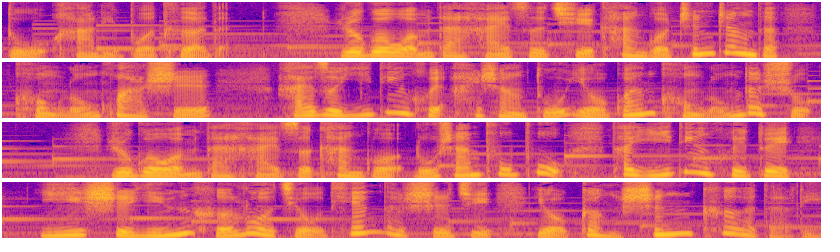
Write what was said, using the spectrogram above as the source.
读哈利波特的。如果我们带孩子去看过真正的恐龙化石，孩子一定会爱上读有关恐龙的书。如果我们带孩子看过庐山瀑布，他一定会对“疑是银河落九天”的诗句有更深刻的领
